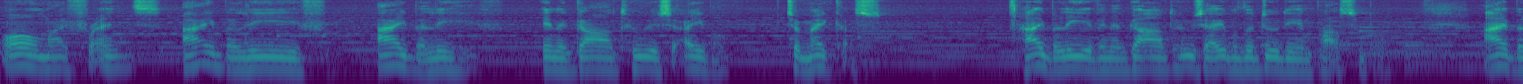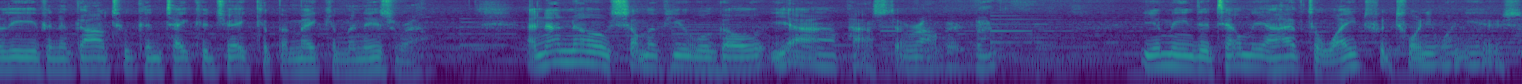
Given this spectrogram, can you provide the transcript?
Oh, my friends, I believe, I believe in a God who is able to make us. I believe in a God who's able to do the impossible. I believe in a God who can take a Jacob and make him an Israel. And I know some of you will go, Yeah, Pastor Robert, but you mean to tell me I have to wait for 21 years?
